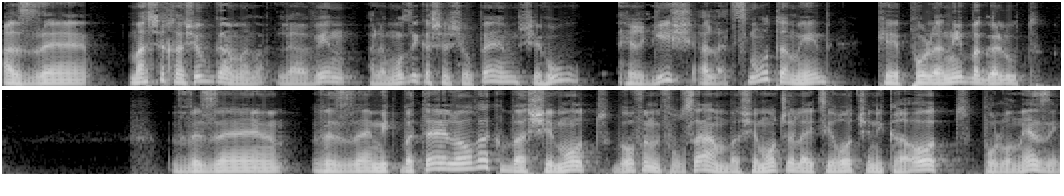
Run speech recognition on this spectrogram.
אז מה שחשוב גם להבין על המוזיקה של שופן, שהוא הרגיש על עצמו תמיד כפולני בגלות. וזה, וזה מתבטא לא רק בשמות, באופן מפורסם, בשמות של היצירות שנקראות פולונזים,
